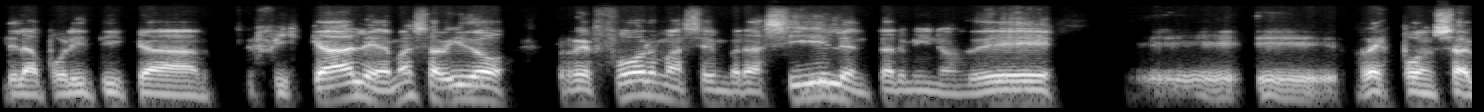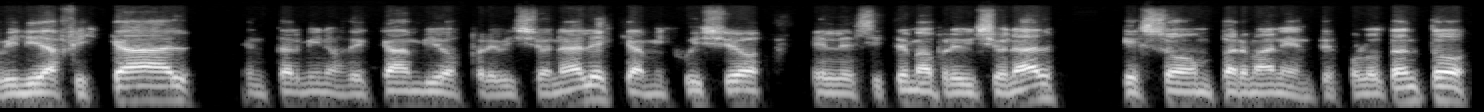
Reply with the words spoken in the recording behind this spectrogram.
de la política fiscal. Y además ha habido reformas en Brasil en términos de eh, eh, responsabilidad fiscal, en términos de cambios previsionales, que a mi juicio en el sistema previsional que son permanentes. Por lo tanto,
